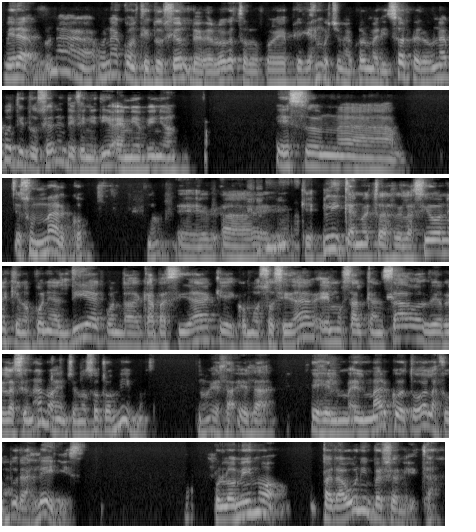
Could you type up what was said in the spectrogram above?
Mira, una, una constitución, desde luego esto lo puede explicar mucho mejor Marisol, pero una constitución en definitiva, en mi opinión, es, una, es un marco eh, ah, que explica nuestras relaciones, que nos pone al día con la capacidad que como sociedad hemos alcanzado de relacionarnos entre nosotros mismos. Es, el, marco de todas las futuras leyes. Por lo mismo, para un inversionista,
